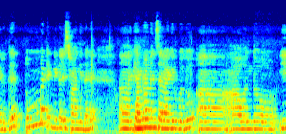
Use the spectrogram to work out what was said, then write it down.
ಇರುತ್ತೆ. ತುಂಬ ಟೆಕ್ನಿಕಲಿ ಸ್ಟ್ರಾಂಗ್ ಇದ್ದಾರೆ. ಕ್ಯಾಮ್ರಾಮನ್ ಸರ್ ಆಗಿರ್ಬೋದು ಆ, ಒಂದು ಈ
